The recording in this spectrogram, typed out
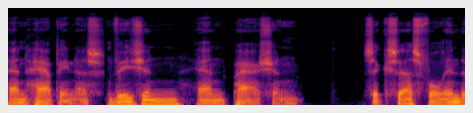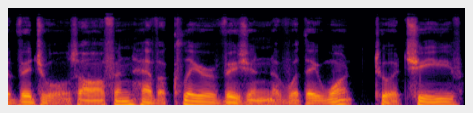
and happiness, vision, and passion. Successful individuals often have a clear vision of what they want to achieve,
